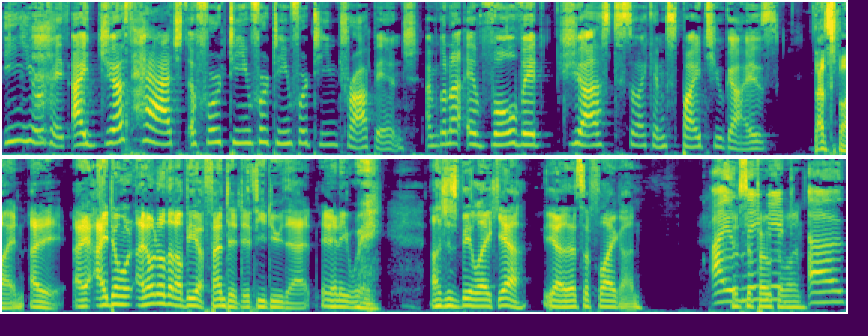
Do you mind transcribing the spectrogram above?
In your face. I just hatched a 14, 14, 14 Trapinch. I'm gonna evolve it just so I can spite you guys. That's fine. I, I, I don't I don't know that I'll be offended if you do that in any way. I'll just be like, yeah, yeah, that's a Flygon. I'll It's a name Pokemon. it a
